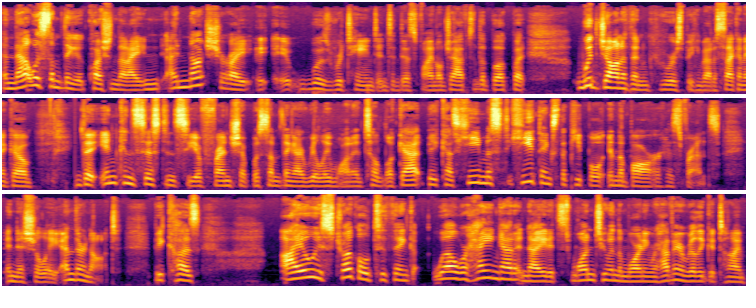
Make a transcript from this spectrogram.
And that was something a question that i i'm not sure i it was retained into this final draft of the book but with jonathan who we were speaking about a second ago the inconsistency of friendship was something i really wanted to look at because he must he thinks the people in the bar are his friends initially and they're not. Because I always struggled to think, well, we're hanging out at night. It's one, two in the morning. We're having a really good time.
